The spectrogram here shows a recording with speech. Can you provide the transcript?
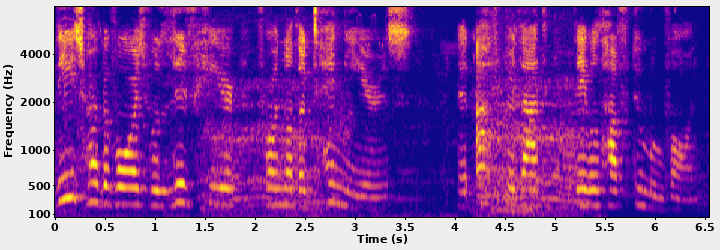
These herbivores will live here for another 10 years, and after that, they will have to move on.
